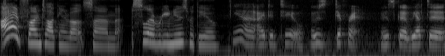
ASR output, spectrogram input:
I had fun talking about some celebrity news with you. Yeah, I did too. It was different. It was good. We have to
